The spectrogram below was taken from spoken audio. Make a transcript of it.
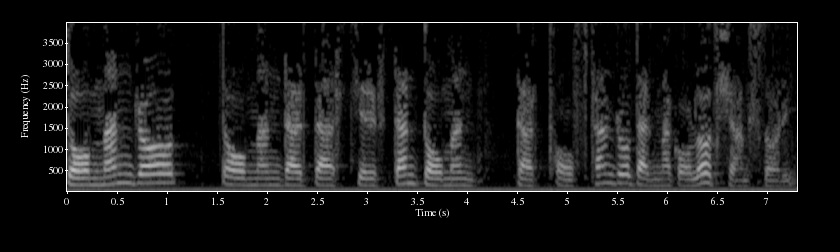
دامن را دامن در دست گرفتن دامن در تافتن رو در مقالات شمس داریم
